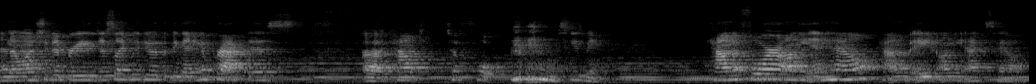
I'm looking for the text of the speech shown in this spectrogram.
And I want you to breathe just like we do at the beginning of practice. Uh, count to four, excuse me. Count of four on the inhale, count of eight on the exhale.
